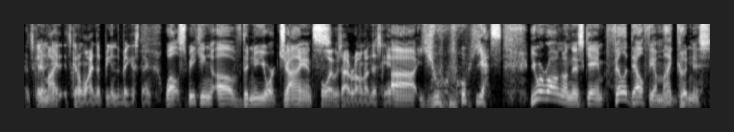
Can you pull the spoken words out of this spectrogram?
It's gonna It it's gonna wind up being the biggest thing. Well, speaking of the New York Giants, Boy, was I wrong on this game. Uh, you yes, you were wrong on this game. Philadelphia, my goodness.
